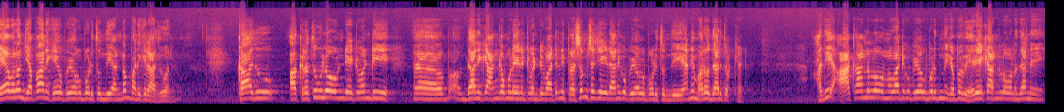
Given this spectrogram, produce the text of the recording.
కేవలం జపానికే ఉపయోగపడుతుంది అనడం పనికిరాదు అని. కాదు ఆ క్రతువులో ఉండేటువంటి దానికి అంగములైనటువంటి వాటిని ప్రశంస చేయడానికి ఉపయోగపడుతుంది అని మరో దారి తొక్కాడు. అది ఆ కాండలో ఉన్న వాటికి ఉపయోగపడుతుంది తప్ప వేరే కాండలో ఉన్నదాన్ని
